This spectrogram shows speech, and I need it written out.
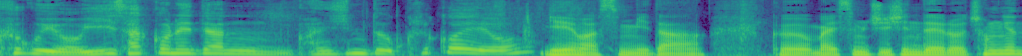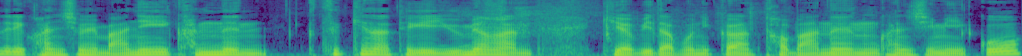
크고요. 이 사건에 대한 관심도 클 거예요. 예, 맞습니다. 그 말씀 주신 대로 청년들이 관심을 많이 갖는 특히나 되게 유명한 기업이다 보니까 더 많은 관심이 있고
